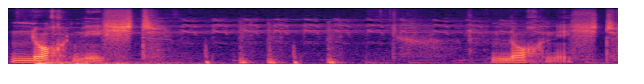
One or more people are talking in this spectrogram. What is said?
Noch nicht. Noch nicht.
